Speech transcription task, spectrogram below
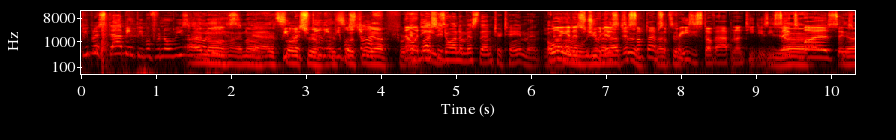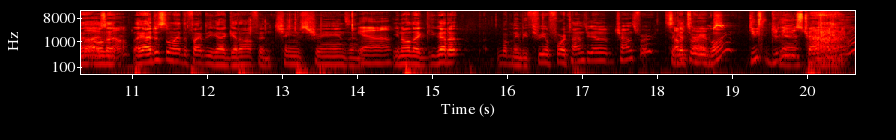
people are stabbing people for no reason I know. nowadays. I know. Yeah. It's People so are true. stealing It's people's so true. stuff Yeah. For, nowadays. And plus, you don't want to miss the entertainment. you Oh, know? yeah, that's true. There's that just too. sometimes some That crazy stuff happen on TTC. Six Yeah. bus, six yeah, bus, you that. know? Like I just don't like the fact that you gotta get off and change trains and Yeah. you know, like you gotta, what maybe three or four times you gotta transfer to get to where you're going. Do you, do they Yeah. use transfers anymore?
